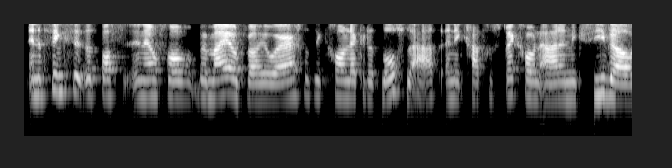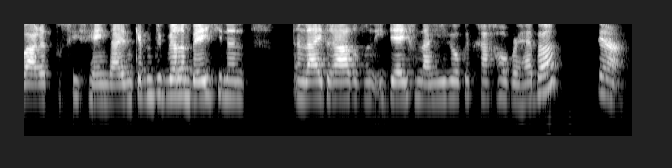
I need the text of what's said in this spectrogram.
En dat vind ik, dat past in elk geval bij mij ook wel heel erg, dat ik gewoon lekker dat loslaat. En ik ga het gesprek gewoon aan en ik zie wel waar het precies heen leidt. En ik heb natuurlijk wel een beetje een, een leidraad of een idee van, nou hier wil ik het graag over hebben. Ja.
